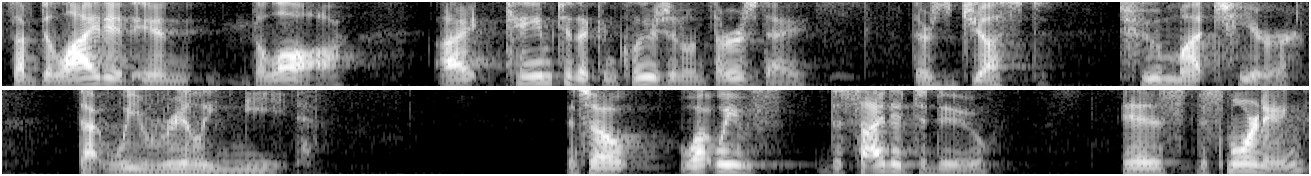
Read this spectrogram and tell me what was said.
as I've delighted in the law, I came to the conclusion on Thursday there's just too much here that we really need. And so, what we've decided to do is this morning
